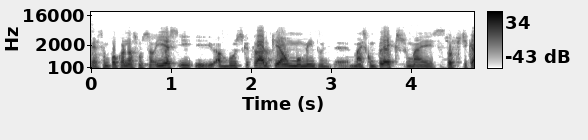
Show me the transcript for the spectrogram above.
essa é um pouco a nossa função. E, e, e a busca, claro que há um momento é, mais complexo, mais sofisticado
